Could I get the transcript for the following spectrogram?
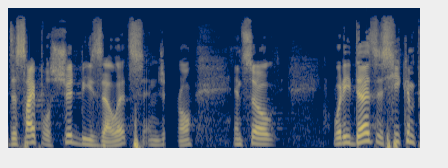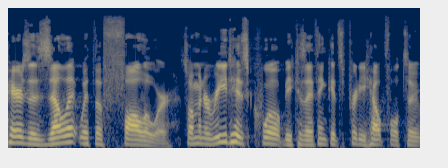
disciples should be zealots in general. And so, what he does is he compares a zealot with a follower. So, I'm going to read his quote because I think it's pretty helpful to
